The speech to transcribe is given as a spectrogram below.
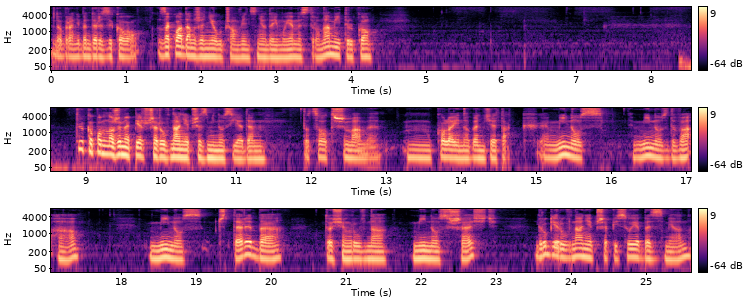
dobra, nie będę ryzykował. Zakładam, że nie uczą, więc nie odejmujemy stronami, tylko tylko pomnożymy pierwsze równanie przez minus 1. To co otrzymamy? Mm, kolejno będzie tak. Minus, minus 2a minus 4b to się równa minus 6. Drugie równanie przepisuję bez zmian.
